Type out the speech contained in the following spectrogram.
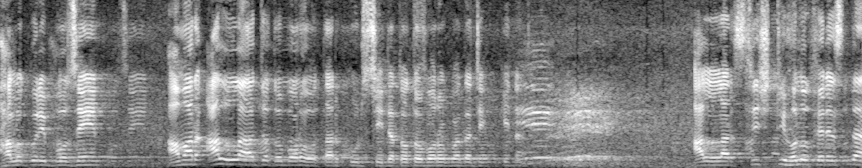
ভালো করে বোঝেন আমার আল্লাহ যত বড় তার কুরসিটা তত বড় কথা ঠিক কিনা? আল্লাহর সৃষ্টি হলো ফেরেস্তা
